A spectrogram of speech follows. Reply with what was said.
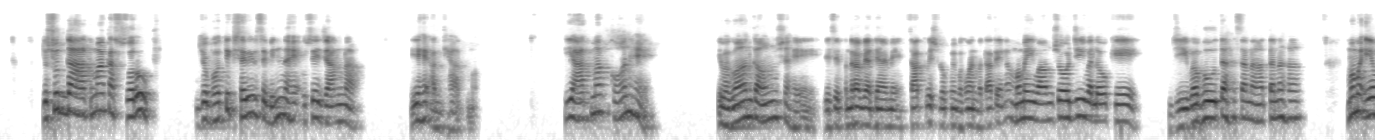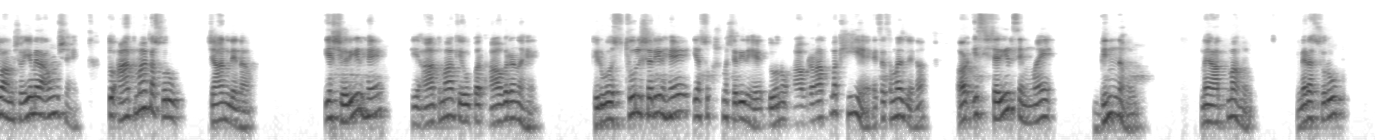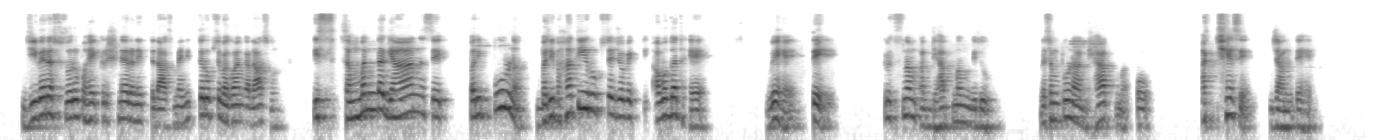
जो शुद्ध आत्मा का स्वरूप, जो भौतिक शरीर से भिन्न है, उसे जानना यह है अध्यात्म। ये आत्मा कौन है? ये भगवान का अंश है। जैसे पंद्रहवें अध्याय में सातवें श्लोक में भगवान बताते हैं ना, मम वांशो जीवलोके, जीवभूत सनातन। मम एवांश, ये मेरा अंश है। तो आत्मा का स्वरूप जान लेना। ये शरीर है, ये आत्मा के ऊपर आवरण है। फिर वो स्थूल शरीर है या सूक्ष्म शरीर है, दोनों आवरणात्मक ही है, ऐसा समझ लेना। और इस शरीर से मैं भिन्न हूँ, मैं आत्मा हूँ। मेरा स्वरूप, जीवेर स्वरूप है कृष्णेर नित्य दास मैं नित्य रूप से भगवान का दास हूँ। इस संबंध ज्ञान से परिपूर्ण भलीभांति रूप से जो व्यक्ति अवगत है, वे है ते। कृष्णम अध्यात्मम विदु। वे संपूर्ण अध्यात्म को अच्छे से जानते हैं।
